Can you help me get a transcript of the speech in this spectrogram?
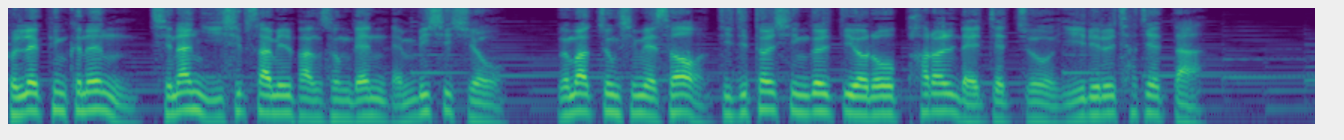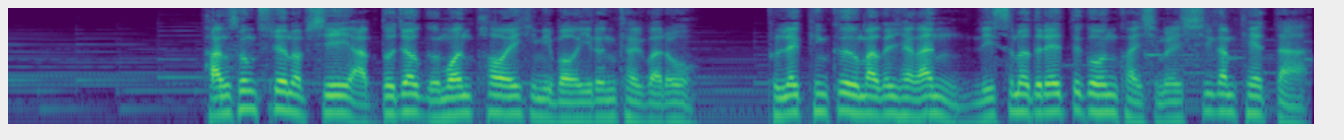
블랙핑크는 지난 23일 방송된 MBC쇼 음악 중심에서 디지털 싱글 띄어로 8월 넷째 주 1위를 차지했다. 방송 출연 없이 압도적 음원 파워에 힘입어 이룬 결과로 블랙핑크 음악을 향한 리스너들의 뜨거운 관심을 실감케 했다.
